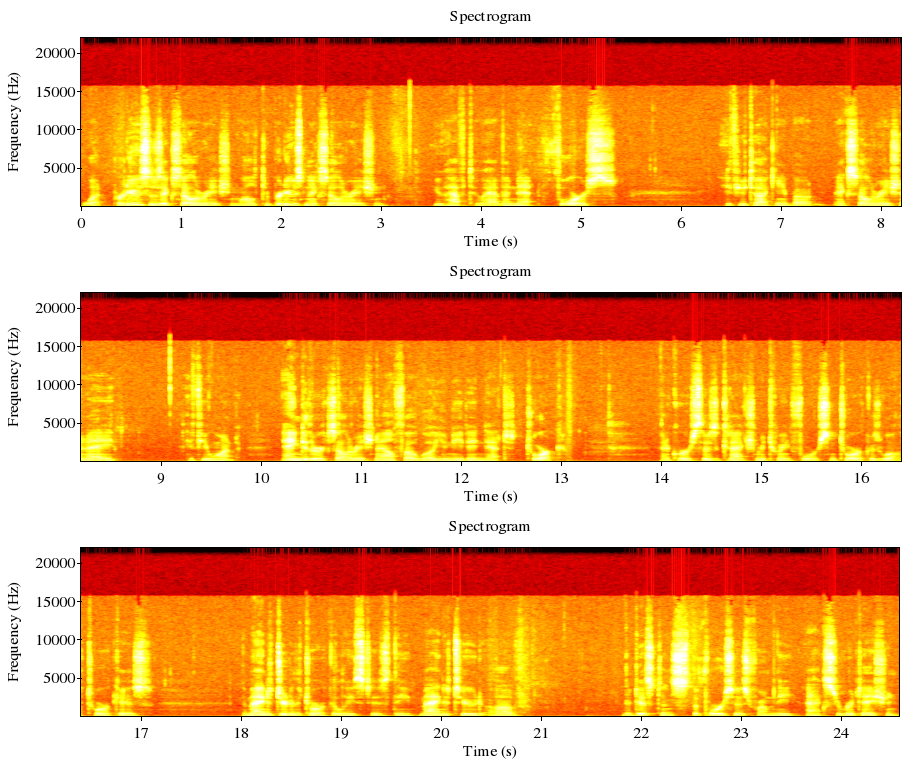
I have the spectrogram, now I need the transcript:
what produces acceleration. Well, to produce an acceleration, you have to have a net force. If you're talking about acceleration A, if you want angular acceleration alpha, well, you need a net torque. And of course, there's a connection between force and torque as well. Torque is the magnitude of the torque, at least, is the magnitude of the distance, the forces from the axis of rotation,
